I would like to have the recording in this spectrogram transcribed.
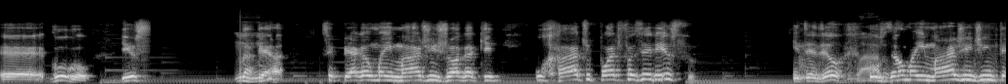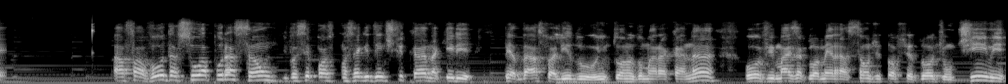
é, Google, Ears uhum. da Terra. Você pega uma imagem e joga aqui. O rádio pode fazer isso, entendeu? Claro. Usar uma imagem de internet a favor da sua apuração. E você pode, consegue identificar naquele pedaço ali do entorno do Maracanã, houve mais aglomeração de torcedor de um time,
